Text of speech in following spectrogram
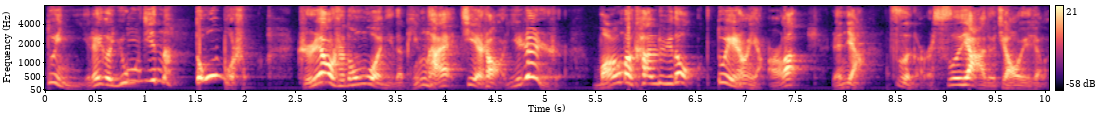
对你这个佣金呢都不爽，只要是通过你的平台介绍一认识。王八看绿豆对上眼儿了，人家自个儿私下就交易去了。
